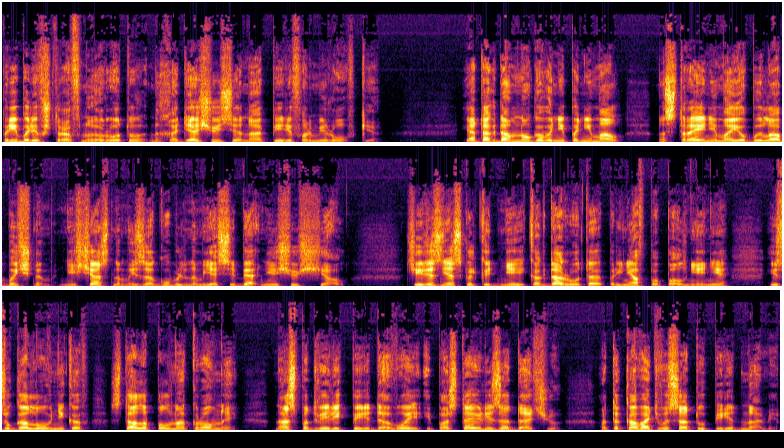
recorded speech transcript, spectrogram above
Прибыли в штрафную роту, находящуюся на переформировке. Я тогда многого не понимал, настроение мое было обычным, несчастным и загубленным я себя не ощущал. Через несколько дней, когда рота, приняв пополнение из уголовников, стала полнокровной, нас подвели к передовой и поставили задачу атаковать высоту перед нами.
